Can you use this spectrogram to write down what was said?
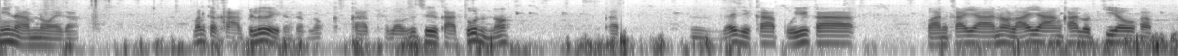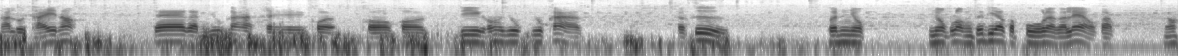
มีน้ำน้อยก็มันก็ขาดไปเลยนะครับเนาะขาดก็บอกซื่อขาดทุนเนาะครับ ได้สิค่าปุ๋ยค่าหวานค่ายาเนาะหลายอย่างค่ารถเกี่ยวครับค่ารถไถเนาะแต่กันยุค่าเออขอขอขอดีของยุคยุค่าก็คือเพิ่นยกยกลองเทื่อเดียวกับปลูกแล้วก็แล้วครับเนาะ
